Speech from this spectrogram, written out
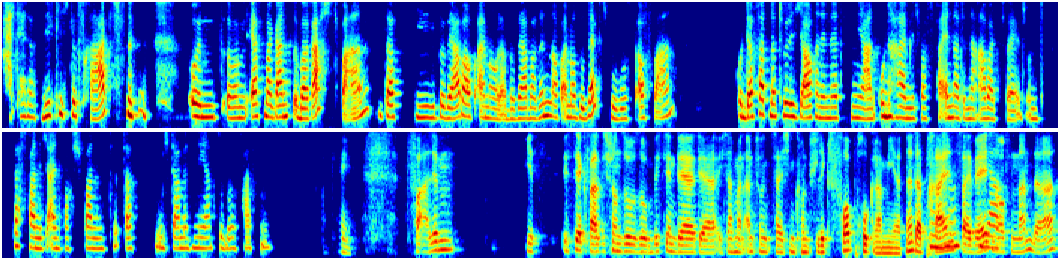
Hat er das wirklich gefragt? und ähm, erstmal ganz überrascht waren, dass die Bewerber auf einmal oder Bewerberinnen auf einmal so selbstbewusst auch waren. Und das hat natürlich auch in den letzten Jahren unheimlich was verändert in der Arbeitswelt. Und das fand ich einfach spannend, das, mich damit näher zu befassen. Okay. Vor allem, jetzt ist ja quasi schon so, so ein bisschen der, der, ich sag mal in Anführungszeichen, Konflikt vorprogrammiert. Ne? Da prallen mhm, zwei Welten ja. aufeinander.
